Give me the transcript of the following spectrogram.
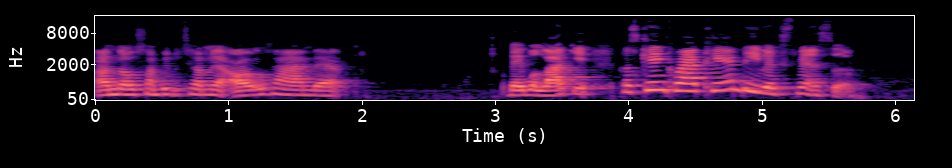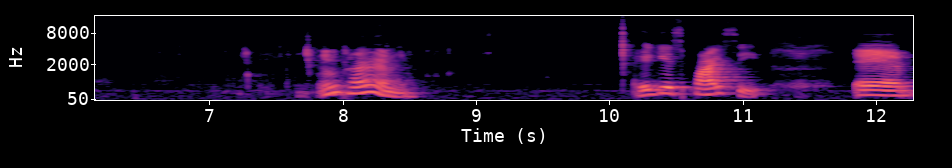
I know some people tell me that all the time that they would like it. Because king crab can be expensive. Okay. It gets pricey. And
